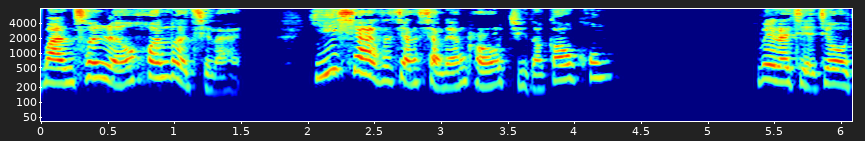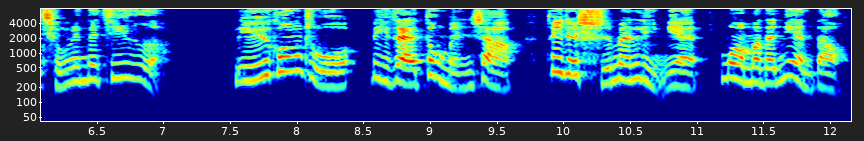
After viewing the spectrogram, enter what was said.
满村人欢乐起来，一下子将小两口举到高空。为了解救穷人的饥饿，鲤鱼公主立在洞门上，对着石门里面默默的念道：“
